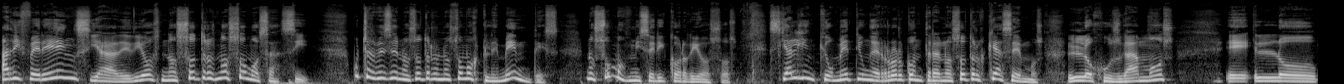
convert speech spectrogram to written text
A diferencia de Dios, nosotros no somos así. Muchas veces nosotros no somos clementes, no somos misericordiosos. Si alguien comete un error contra nosotros, ¿qué hacemos? Lo juzgamos, eh, lo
